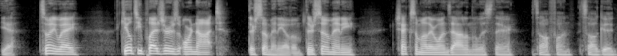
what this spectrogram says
Yeah. So anyway, guilty pleasures or not, There's so many of them. there's so many. Check some other ones out on the list there. It's all fun. It's all good.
